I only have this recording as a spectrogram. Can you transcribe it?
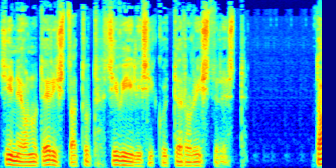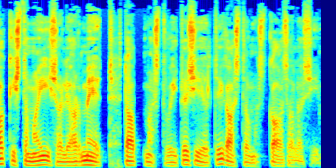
siin ei olnud eristatud tsiviilisikuid terroristidest takistama Iisraeli armeed tapmast või tõsiselt vigastamast kaasalasi,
